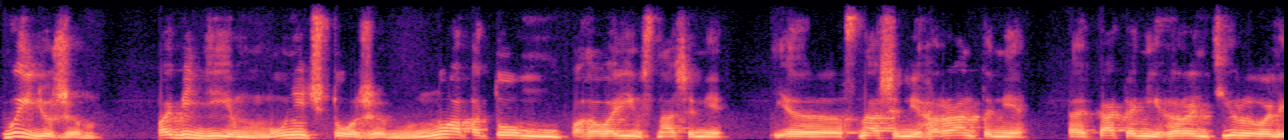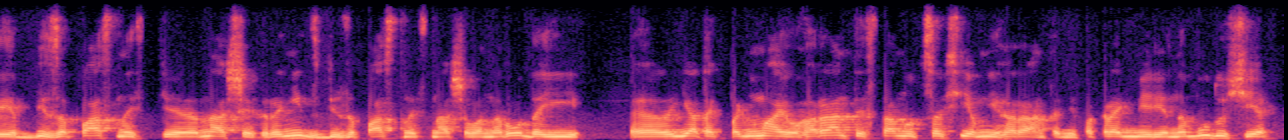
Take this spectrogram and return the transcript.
выдержим, победим, уничтожим, ну а потом поговорим с нашими, э, с нашими гарантами, э, как они гарантировали безопасность наших границ, безопасность нашего народа. И я так понимаю, гаранты станут совсем не гарантами, по крайней мере, на будущее –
